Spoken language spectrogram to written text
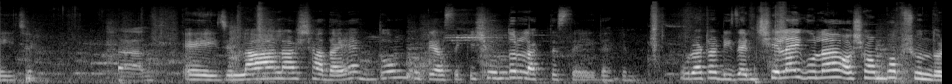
এই যে এই যে লাল আর সাদা একদম ফুটে আছে। কি সুন্দর লাগতেছে এই দেখেন। পুরাটা ডিজাইন। সেলাইগুলা অসম্ভব সুন্দর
